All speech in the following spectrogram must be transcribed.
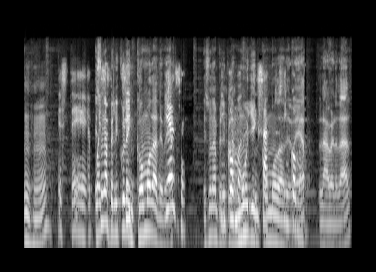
Ujú. este, pues es una película sí, incómoda de ver. piense. Es una película Incómoda, muy exacto, incómoda es de incómoda. ver, la verdad.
